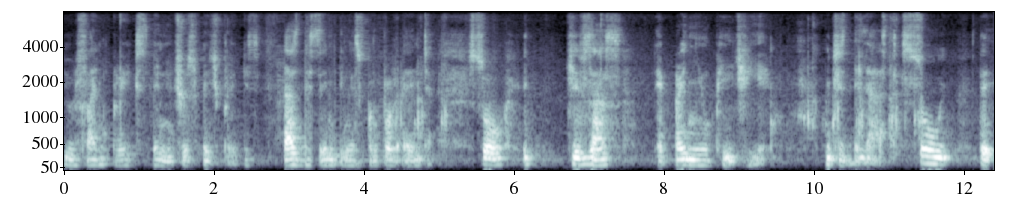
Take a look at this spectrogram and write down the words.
You will find breaks and you choose page break. It does the same thing as Ctrl Enter. So it gives us a brand new page here, which is the last. So the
